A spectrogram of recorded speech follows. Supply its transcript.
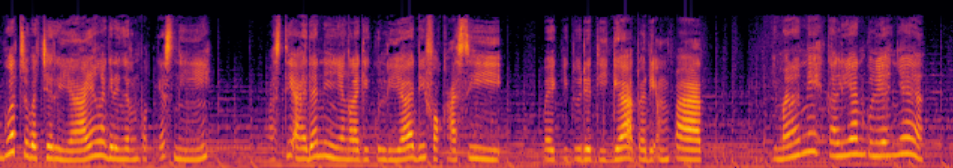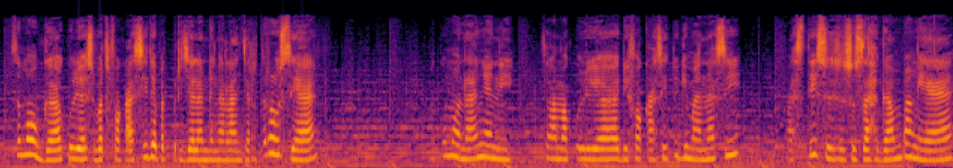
buat sobat ceria yang lagi dengerin podcast nih, pasti ada nih yang lagi kuliah di vokasi, baik itu D3 atau D4. Gimana nih kalian kuliahnya? Semoga kuliah sobat vokasi dapat berjalan dengan lancar terus ya. Aku mau nanya nih, selama kuliah di vokasi itu gimana sih? Pasti susah-susah gampang ya.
